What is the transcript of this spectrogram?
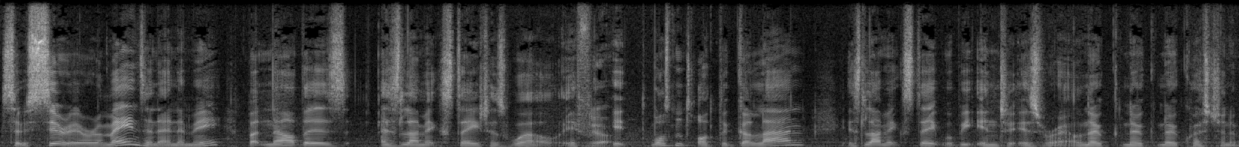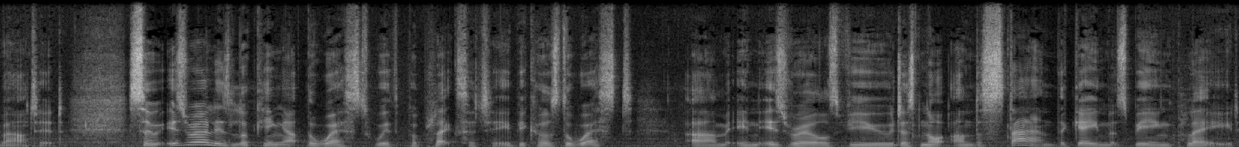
So Syria remains an enemy, but now there's Islamic State as well. If Yeah. it wasn't on the Golan, Islamic State would be into Israel. No, no, no question about it. So Israel is looking at the West with perplexity because the West, um, in Israel's view, does not understand the game that's being played.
